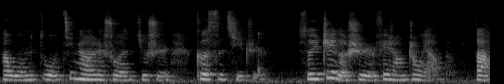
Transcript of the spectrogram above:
啊。我们我经常在说就是各司其职，所以这个是非常重要的啊。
